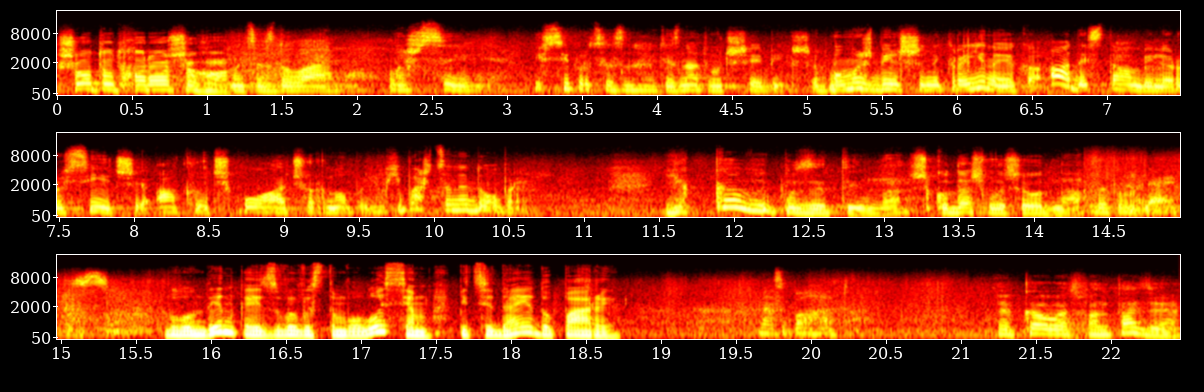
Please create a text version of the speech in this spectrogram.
Що тут хорошого? Ми це здолаємо. Ми ж сильні. І всі про це знають і знатимуть ще більше. Бо ми ж більше не країна, яка а десь там біля Росії, чи а Кличко, а Чорнобиль. Ну хіба ж це не добре? Яка ви позитивна? Шкода ж лише одна. Ви помиляєтесь. Блондинка із звивистим волоссям підсідає до пари. Нас багато. Яка у вас фантазія?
